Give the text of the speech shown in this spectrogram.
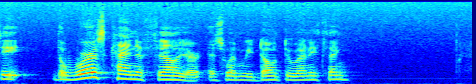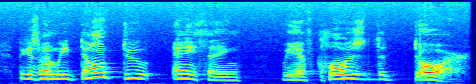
See, the worst kind of failure is when we don't do anything. Because when we don't do anything, we have closed the door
